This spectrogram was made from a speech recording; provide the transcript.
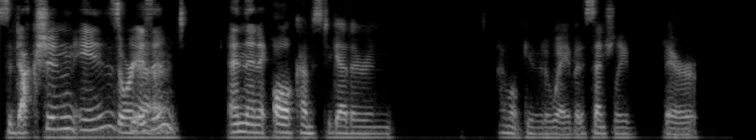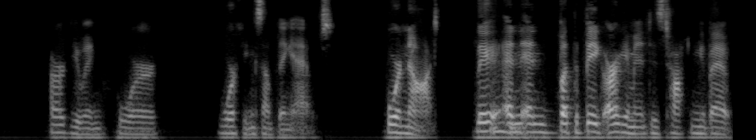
seduction is or Yeah. isn't. And then it all comes together and I won't give it away, but essentially they're arguing for working something out or not. They Mhm. and and but the big argument is talking about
